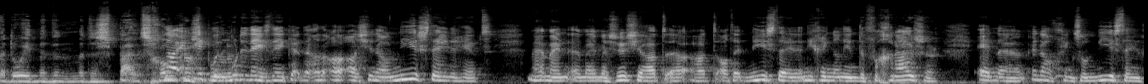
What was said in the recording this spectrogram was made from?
Waardoor je het met een, met een spuit schoon Nou, kan ik, ik moet ineens denken, als je nou nierstenen hebt. Mijn, mijn, eh, mijn, zusje had, eh, had altijd nierstenen en die ging dan in de vergruizer. En, eh, en dan ging zo'n niersteen,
